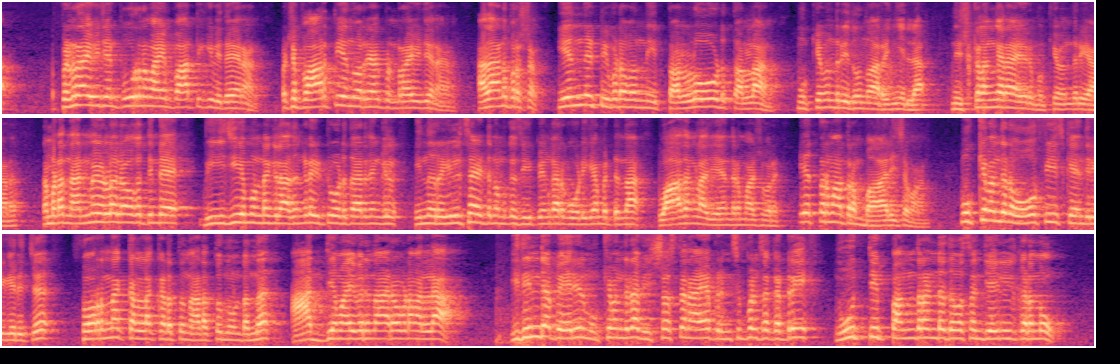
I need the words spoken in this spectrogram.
പിണറായി വിജയൻ പൂർണമായും പാർട്ടിക്ക് വിധേയനാണ്. പക്ഷെ പാർട്ടി എന്ന് പറഞ്ഞാൽ പിണറായി വിജയനാണ്. അതാണ് പ്രശ്നം. എന്നിട്ട് ഇവിടെ വന്ന് ഈ തള്ളോട് തള്ളാണ്. മുഖ്യമന്ത്രി ഇതൊന്നും അറിഞ്ഞില്ല. നിഷ്കളങ്കനായ ഒരു മുഖ്യമന്ത്രിയാണ്. നമ്മുടെ നന്മയുള്ള ലോകത്തിന്റെ ബി ജി എം ഉണ്ടെങ്കിൽ അതും കൂടെ ഇട്ട് കൊടുത്തായിരുന്നെങ്കിൽ ഇന്ന് റീൽസ് ആയിട്ട് നമുക്ക് സി പി എംകാർക്ക് ഓടിക്കാൻ പറ്റുന്ന വാദങ്ങളാ ജയേന്ദ്ര മാഷ് പറയും എത്രമാത്രം ബാലിശമാണ്. മുഖ്യമന്ത്രിയുടെ ഓഫീസ് കേന്ദ്രീകരിച്ച് സ്വർണക്കള്ളക്കടത്ത് നടത്തുന്നുണ്ടെന്ന് ആദ്യമായി വരുന്ന ആരോപണമല്ല. ഇതിന്റെ പേരിൽ മുഖ്യമന്ത്രിയുടെ വിശ്വസ്തനായ പ്രിൻസിപ്പൽ സെക്രട്ടറി നൂറ്റി ദിവസം ജയിലിൽ കിടന്നു.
